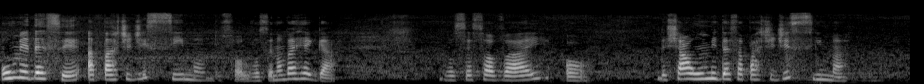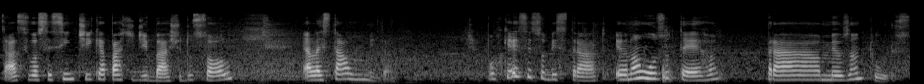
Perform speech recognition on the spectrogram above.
umedecer a parte de cima do solo, você não vai regar. Você só vai, ó, deixar úmida essa parte de cima, tá? Se você sentir que a parte de baixo do solo, ela está úmida. Porque esse substrato, eu não uso terra para meus antúrios.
